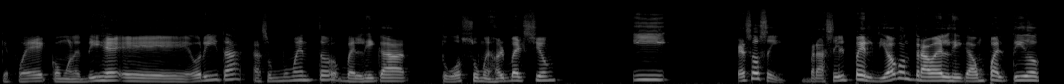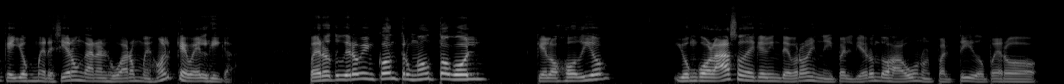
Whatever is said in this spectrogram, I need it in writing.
Que fue, como les dije eh, ahorita, hace un momento, Bélgica tuvo su mejor versión. Y eso sí, Brasil perdió contra Bélgica, un partido que ellos merecieron ganar, jugaron mejor que Bélgica. Pero tuvieron en contra un autogol que los jodió y un golazo de Kevin De Bruyne y perdieron 2 a 1 el partido. Pero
